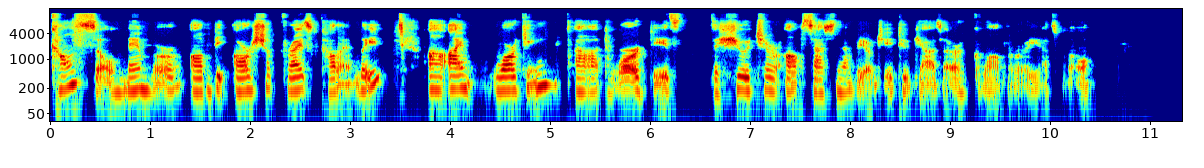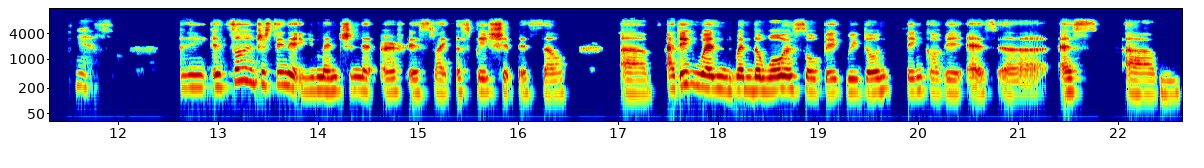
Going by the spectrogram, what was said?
council member of the Earthshot Prize currently, uh, I'm working uh, toward this, the future of sustainability together globally as well. Yes. I think it's so interesting that you mentioned that Earth is like a spaceship itself. Um, I think when when the world is so big, we don't think of it as uh as um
